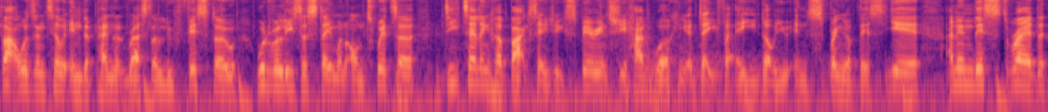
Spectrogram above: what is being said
That was until independent wrestler Lufisto would release a statement on Twitter detailing her backstage experience she had working a date for AEW in spring of this year, and in this thread,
